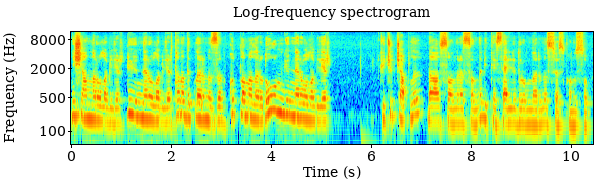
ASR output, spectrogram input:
nişanlar olabilir, düğünler olabilir, tanıdıklarınızın kutlamaları, doğum günleri olabilir. Küçük çaplı daha sonrasında bir teselli durumlarınız söz konusu.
